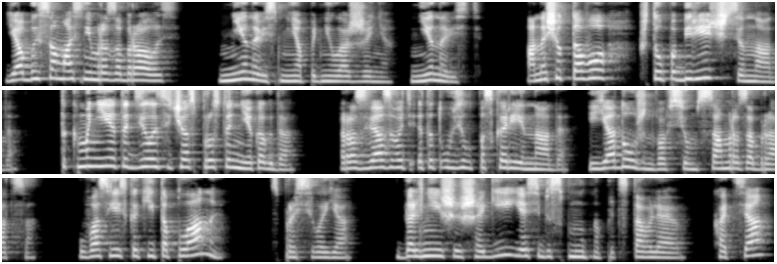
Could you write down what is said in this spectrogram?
Я бы и сама с ним разобралась. Ненависть меня подняла Женя. Ненависть. А насчет того, что поберечься надо, так мне это делать сейчас просто некогда. Развязывать этот узел поскорее надо, и я должен во всем сам разобраться. У вас есть какие-то планы? – спросила я. Дальнейшие шаги я себе смутно представляю. Хотя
